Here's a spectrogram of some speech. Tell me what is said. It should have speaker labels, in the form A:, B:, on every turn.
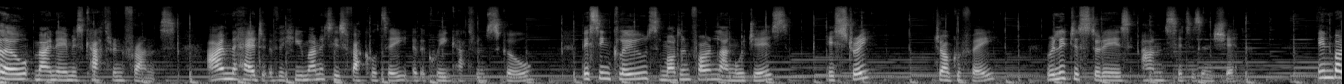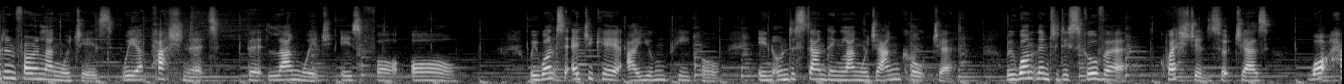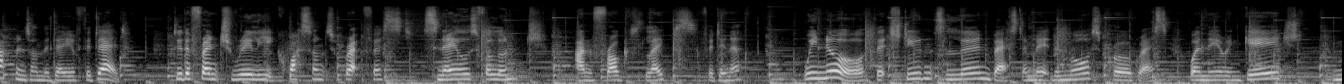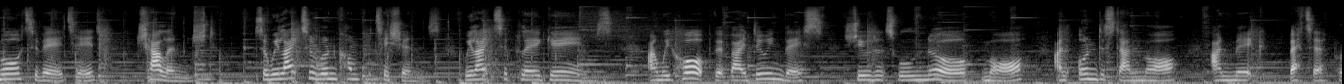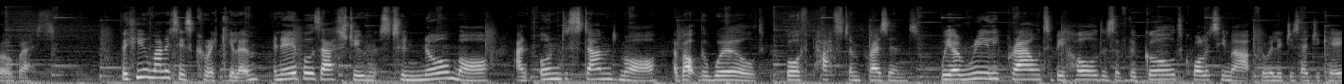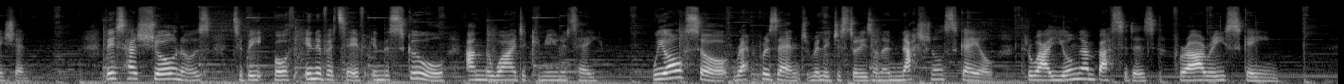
A: Hello, my name is Catherine France. I'm the head of the Humanities faculty at the Queen Katherine School. This includes modern foreign languages, history, geography, religious studies and citizenship. In modern foreign languages, we are passionate that language is for all. We want to educate our young people in understanding language and culture. We want them to discover questions such as what happens on the Day of the Dead? Do the French really eat croissants for breakfast, snails for lunch and frog's legs for dinner? We know that students learn best and make the most progress when they are engaged, motivated, challenged. So we like to run competitions, we like to play games and we hope that by doing this students will know more and understand more and make better progress. The Humanities curriculum enables our students to know more and understand more about the world, both past and present. We are really proud to be holders of the Gold Quality Mark for Religious Education. This has shown us to be both innovative in the school and the wider community. We also represent religious studies on a national scale through our Young Ambassadors for RE scheme.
